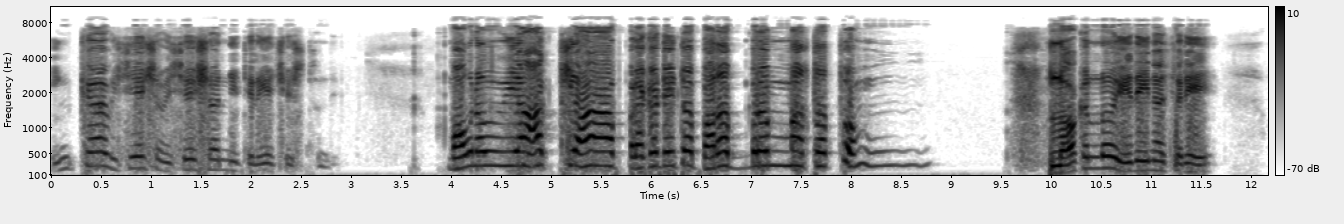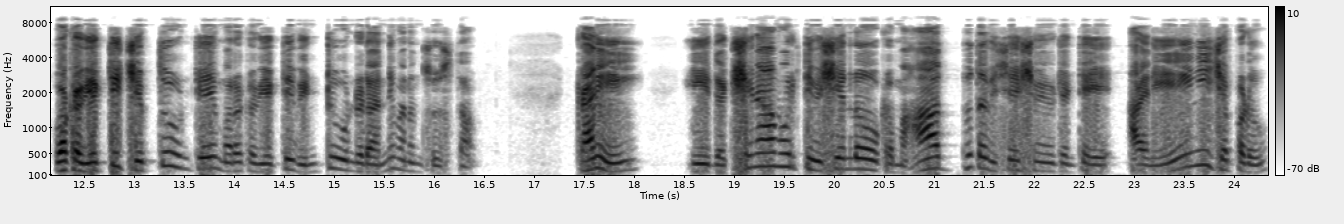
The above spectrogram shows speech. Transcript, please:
ఇంకా విశేష విశేషాన్ని తెలియచేస్తుంది. మౌన వ్యాఖ్య ప్రకటిత పరబ్రహ్మతత్వం. లోకంలో ఏదైనా సరే ఒక వ్యక్తి చెప్తూ ఉంటే మరొక వ్యక్తి వింటూ ఉండడాన్ని మనం చూస్తాం. కానీ ఈ దక్షిణామూర్తి విషయంలో ఒక మహాద్భుత విశేషం ఏమిటంటే ఆయన ఏమీ చెప్పడు.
